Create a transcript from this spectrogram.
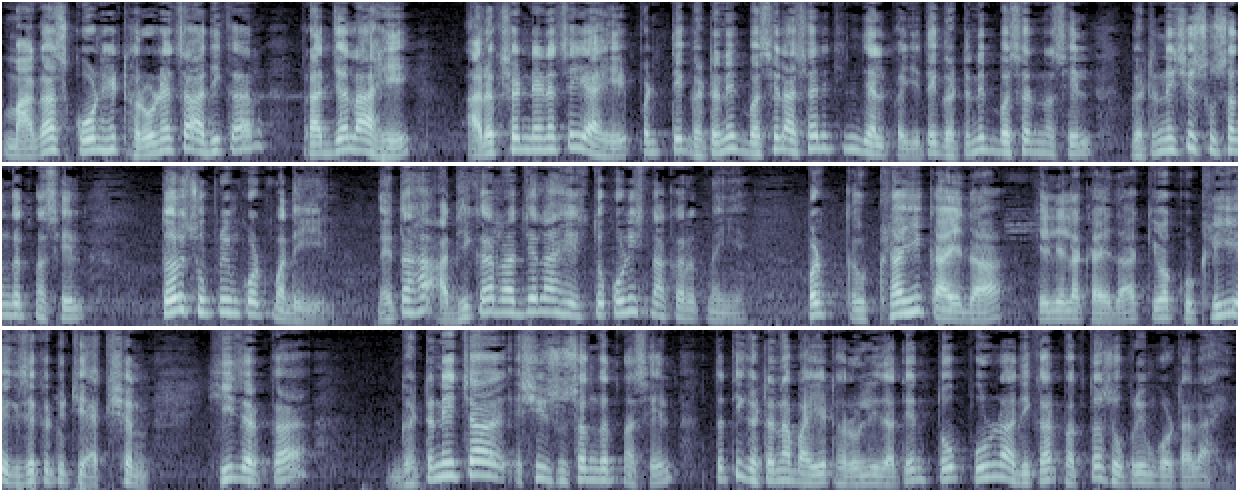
मागास कोण हे ठरवण्याचा अधिकार राज्याला आहे आरक्षण देण्याचंही आहे पण ते घटनेत बसेल अशा रीतीने द्यायला पाहिजे. ते घटनेत बसत नसेल घटनेशी सुसंगत नसेल तर सुप्रीम कोर्टमध्ये येईल. नाही तर हा अधिकार राज्याला आहेच तो कोणीच नाकारत नाही आहे पण कुठलाही कायदा केलेला कायदा किंवा कुठलीही एक्झिक्युटिव्हची ॲक्शन ही जर का घटनेच्याशी सुसंगत नसेल तर ती घटना बाह्य ठरवली जाते तो पूर्ण अधिकार फक्त सुप्रीम कोर्टाला आहे.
